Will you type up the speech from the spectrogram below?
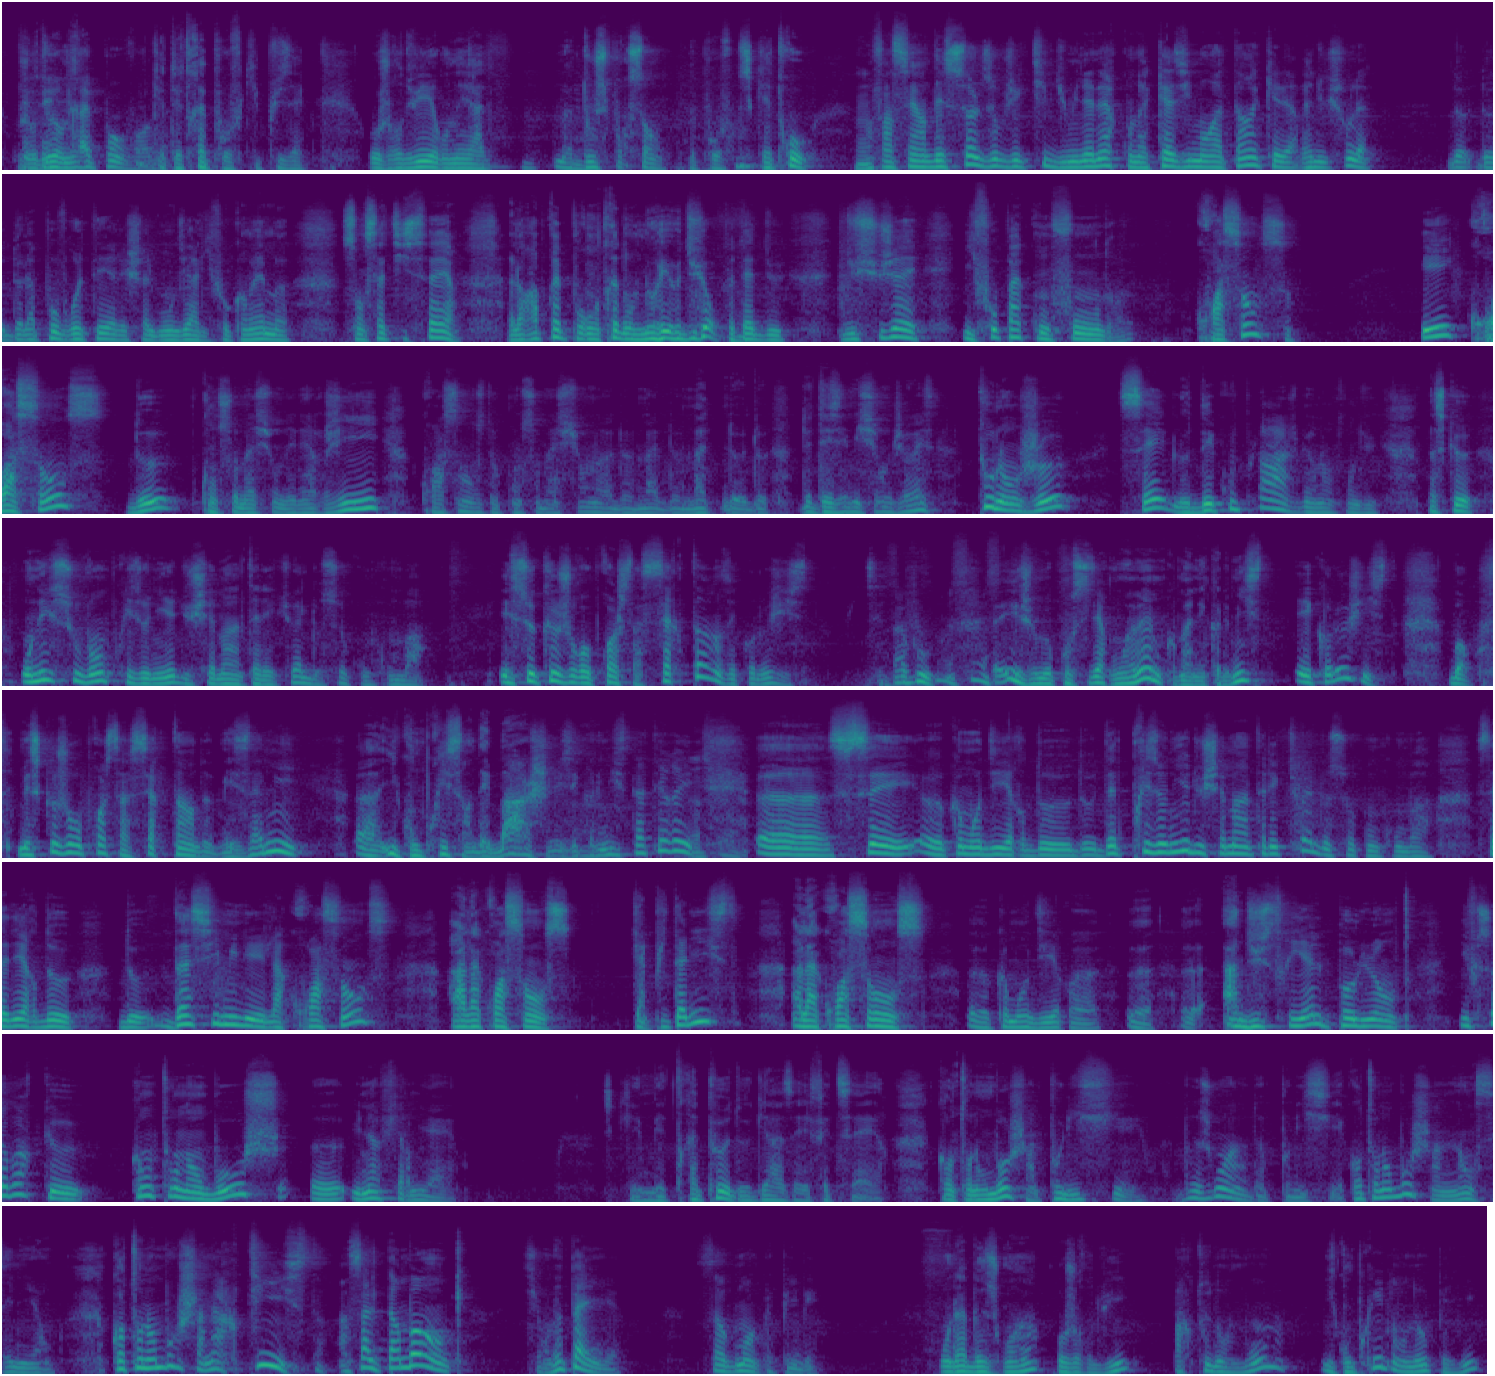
Aujourd'hui, on très pauvre. Qui était très pauvre, qui plus est. Aujourd'hui, on est à 12% de pauvres, ce qui est trop. Mmh. Enfin, c'est un des seuls objectifs du millénaire qu'on a quasiment atteint, qui est la réduction de la, de, la pauvreté à l'échelle mondiale. Il faut quand même s'en satisfaire. Alors après, pour entrer dans le noyau dur peut-être du, sujet, il ne faut pas confondre croissance et croissance de consommation d'énergie, croissance de consommation de, de, des émissions de GES. Tout l'enjeu, c'est le découplage, bien entendu. Parce qu'on est souvent prisonnier du schéma intellectuel de ceux qu'on combat. Et ce que je reproche à certains écologistes, c'est pas vous. Et je me considère moi-même comme un économiste écologiste. Bon, mais ce que je reproche à certains de mes amis, euh, y compris sans débat chez les économistes atterrés, euh, c'est, euh, comment dire, d'être prisonnier du schéma intellectuel de ce qu'on combat. C'est-à-dire d'assimiler la croissance à la croissance capitaliste, à la croissance, comment dire, industrielle, polluante. Il faut savoir que quand on embauche une infirmière, ce qui émet très peu de gaz à effet de serre, quand on embauche un policier, besoin de policiers, quand on embauche un enseignant, quand on embauche un artiste, un saltimbanque, si on le paye, ça augmente le PIB. On a besoin aujourd'hui, partout dans le monde, y compris dans nos pays,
